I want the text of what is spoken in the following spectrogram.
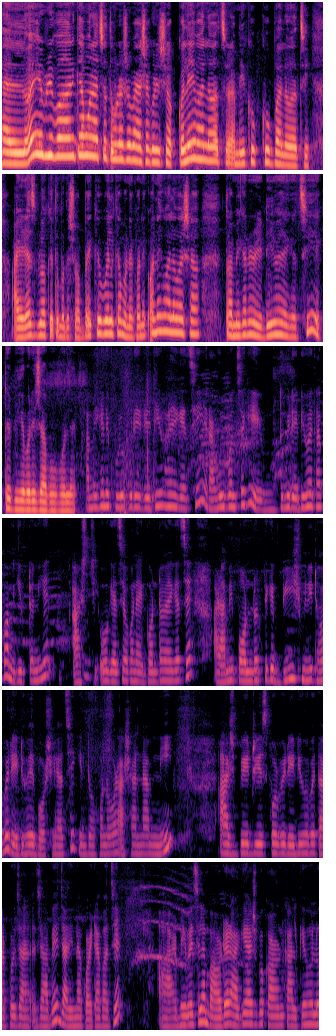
হ্যালো এভরিওয়ান কেমন আছো? তোমরা সবাই আশা করি সকলেই ভালো আছো আমি খুব খুব ভালো আছি। আইরাস ব্লকে তোমাদের সবাইকে ওয়েলকাম অনেক অনেক অনেক ভালোবাসা। তো আমি এখানে রেডি হয়ে গেছি একটা বিয়ে বাড়ি যাব বলে। আমি এখানে পুরোপুরি রেডি হয়ে গেছি। রাহুল বলছে কি, তুমি রেডি হয়ে থাকো, আমি গিফটটা নিয়ে আসছি। ও গেছে ওখানে এক ঘণ্টা হয়ে গেছে। আর আমি পনেরো থেকে বিশ মিনিট হবে রেডি হয়ে বসে আছি, কিন্তু ওখানে ওর আসার নাম নেই। আসবে ড্রেস পরবে রেডি হবে, তারপর যাবে, জানি না কয়টা বাজে। আর ভেবেছিলাম বারোটার আগে আসব, কারণ কালকে হলো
